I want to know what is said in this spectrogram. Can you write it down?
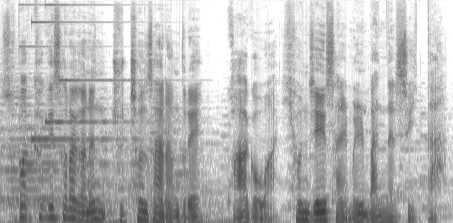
소박하게 살아가는 주천 사람들의 과거와 현재의 삶을 만날 수 있다.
